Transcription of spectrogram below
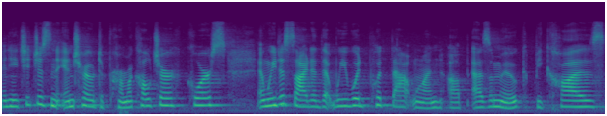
and he teaches an intro to permaculture course. And we decided that we would put that one up as a MOOC because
